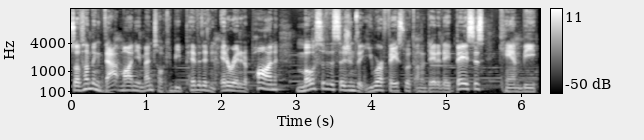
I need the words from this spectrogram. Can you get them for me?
So if something that monumental can be pivoted and iterated upon, most of the decisions that you are faced with on a day-to-day -day basis can be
